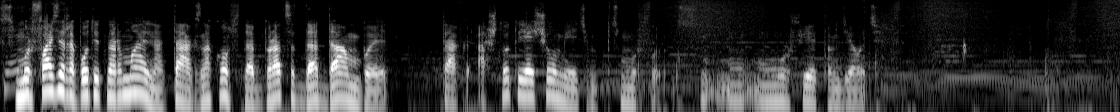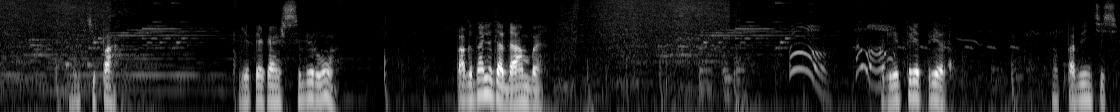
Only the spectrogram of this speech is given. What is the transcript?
Смурфайзер работает нормально. Так, знакомство, добраться до дамбы. Так, а что-то я еще умею этим смурф... смурфетом делать. Ну, типа, где-то я, конечно, соберу. Погнали до дамбы. Привет, привет, привет. Ну, подвиньтесь.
